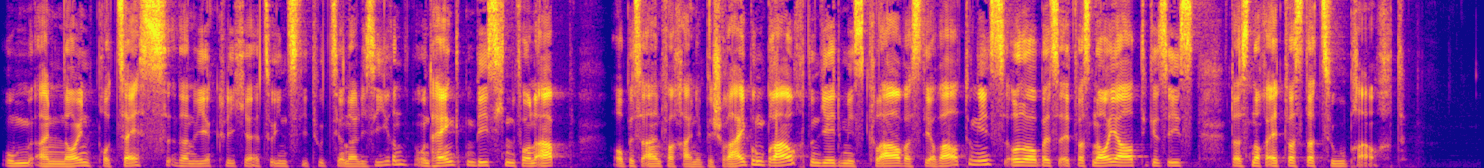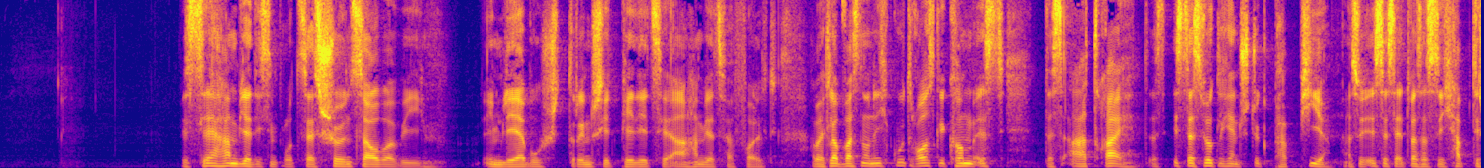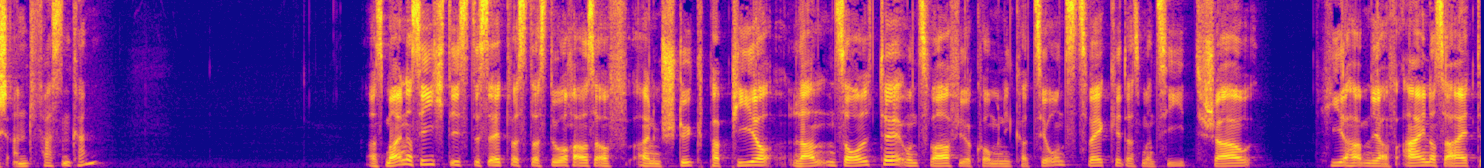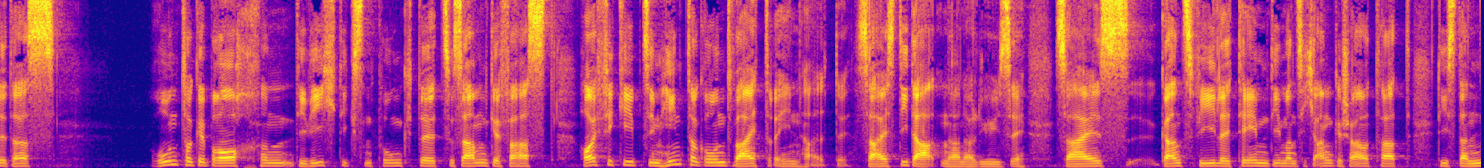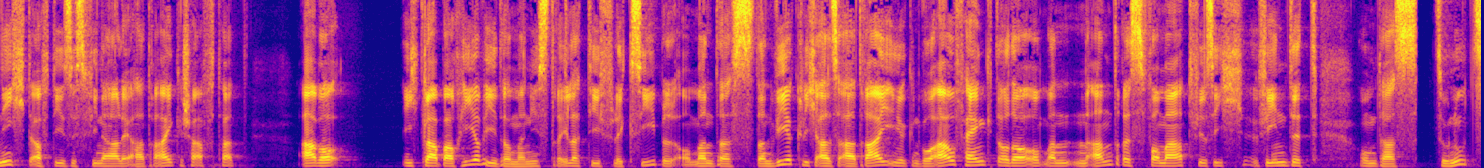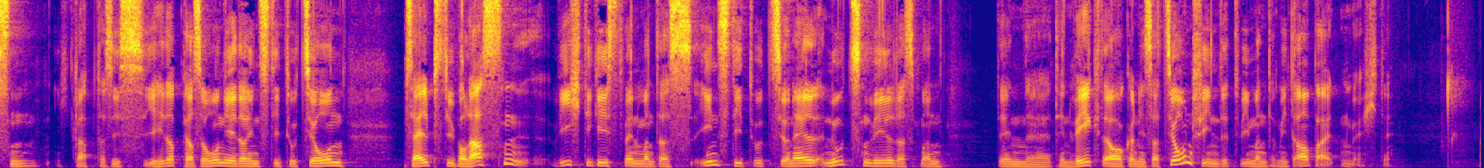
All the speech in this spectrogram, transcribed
um einen neuen Prozess dann wirklich äh, zu institutionalisieren und hängt ein bisschen von ab, ob es einfach eine Beschreibung braucht und jedem ist klar, was die Erwartung ist, oder ob es etwas Neuartiges ist, das noch etwas dazu braucht. Bisher haben wir diesen Prozess schön sauber, wie im Lehrbuch drin steht, PDCA, haben wir jetzt verfolgt. Aber ich glaube, was noch nicht gut rausgekommen ist, das A3, das, ist das wirklich ein Stück Papier? Also ist es etwas, das ich haptisch anfassen kann? Aus meiner Sicht ist es etwas, das durchaus auf einem Stück Papier landen sollte, und zwar für Kommunikationszwecke, dass man sieht, schau, hier haben wir auf einer Seite das runtergebrochen, die wichtigsten Punkte zusammengefasst. Häufig gibt es im Hintergrund weitere Inhalte, sei es die Datenanalyse, sei es ganz viele Themen, die man sich angeschaut hat, die es dann nicht auf dieses finale A3 geschafft hat. Aber ich glaube auch hier wieder, man ist relativ flexibel, ob man das dann wirklich als A3 irgendwo aufhängt oder ob man ein anderes Format für sich findet, um das zu nutzen. Ich glaube, das ist jeder Person, jeder Institution selbst überlassen. Wichtig ist, wenn man das institutionell nutzen will, dass man den, äh, den Weg der Organisation findet, wie man damit arbeiten möchte.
